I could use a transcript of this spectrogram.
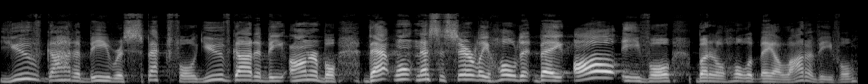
you've got to be respectful. You've got to be honorable. That won't necessarily hold at bay all evil, but it'll hold at bay a lot of evil.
